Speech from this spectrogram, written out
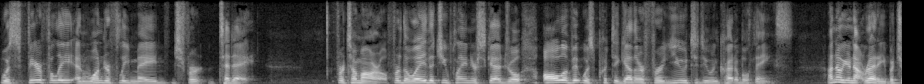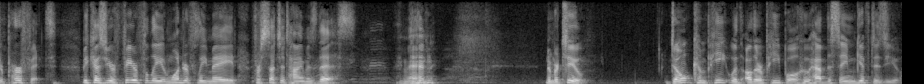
was fearfully and wonderfully made for today, for tomorrow, for the way that you plan your schedule. All of it was put together for you to do incredible things. I know you're not ready, but you're perfect because you're fearfully and wonderfully made for such a time as this. Amen. Number two, don't compete with other people who have the same gift as you.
